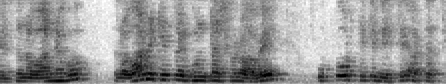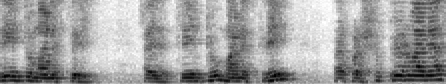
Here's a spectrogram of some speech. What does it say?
এর জন্য ওয়ান নেব। তাহলে ওয়ানের ক্ষেত্রে গুণটা শুরু হবে উপর থেকে নিচে, অর্থাৎ থ্রি ইন্টু মাইনাস থ্রি এই থ্রি ইন্টু মাইনাস থ্রি তারপর সূত্রের মাইনাস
